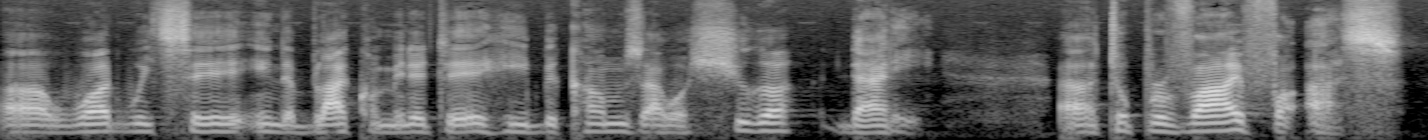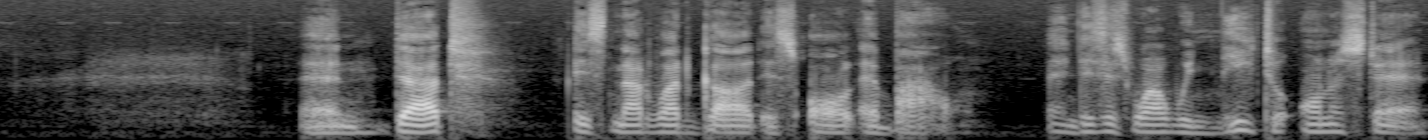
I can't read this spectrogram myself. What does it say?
Uh, what we say in the black community, He becomes our sugar daddy uh, to provide for us. And that is not what God is all about. And this is why we need to understand.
